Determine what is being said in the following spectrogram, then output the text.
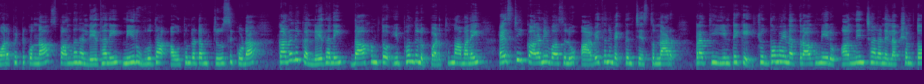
మొరపెట్టుకున్నా స్పందన లేదని నీరు వృధా అవుతుండటం చూసి కూడా కదలిక లేదని దాహంతో ఇబ్బందులు పడుతున్నామని ఎస్టీ కాలనీ వాసులు ఆవేదన వ్యక్తం చేస్తున్నారు. ప్రతి ఇంటికి శుద్ధమైన త్రాగునీరు అందించాలనే లక్ష్యంతో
